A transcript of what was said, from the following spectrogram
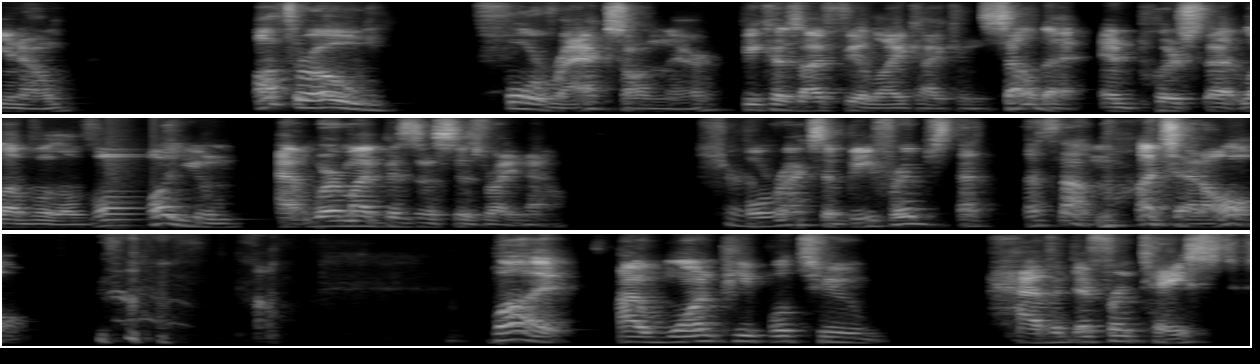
You know, I'll throw four racks on there because I feel like I can sell that and push that level of volume at where my business is right now. Sure. Four racks of beef ribs, that that's not much at all. But I want people to have a different taste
